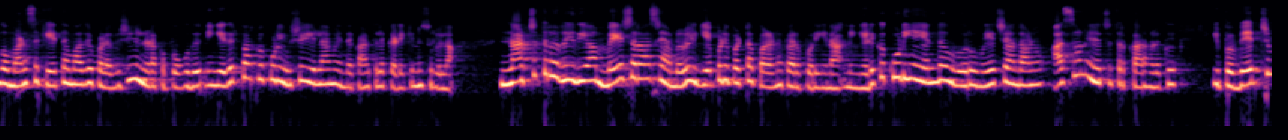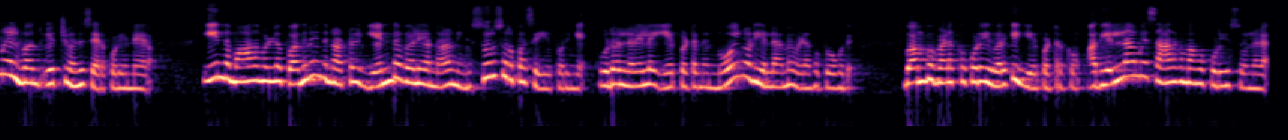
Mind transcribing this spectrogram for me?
உங்கள் மனசுக்கு ஏற்ற மாதிரி பல விஷயங்கள் நடக்க போகுது. நீங்கள் எதிர்பார்க்கக்கூடிய விஷயம் எல்லாமே இந்த காலத்தில் கிடைக்குன்னு சொல்லலாம். நட்சத்திர ரீதியாக மேசராசி அன்பர்கள் எப்படிப்பட்ட பலனை பெற போறீங்கன்னா நீங்கள் எடுக்கக்கூடிய எந்த ஒரு முயற்சியாக இருந்தாலும் அஸ்வினி நட்சத்திரக்காரங்களுக்கு இப்போ வெற்றி மேல் வந்து வெற்றி வந்து சேரக்கூடிய நேரம். இந்த மாதங்களில் பதினைந்து நாட்கள் எந்த வேலையாக இருந்தாலும் நீங்கள் சுறுசுறுப்பாக செய்ய போகிறீங்க உடல் நிலையில் ஏற்பட்ட அந்த நோய் நொடி எல்லாமே விளங்க போகுது. வம்பு வழக்கு கூட இது வரைக்கும் ஏற்பட்டிருக்கும். அது எல்லாமே சாதகமாகக்கூடிய சூழ்நிலை.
